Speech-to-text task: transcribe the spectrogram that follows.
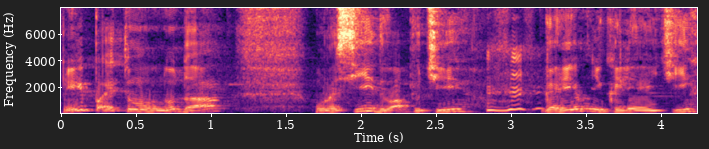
И поэтому, ну да, у России два пути. Гаремник или IT.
